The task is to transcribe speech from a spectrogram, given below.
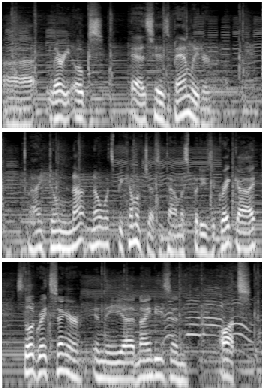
uh, Larry Oakes, as his band leader. I do not know what's become of Jesse Thomas, but he's a great guy, still a great singer in the uh, 90s and aughts.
